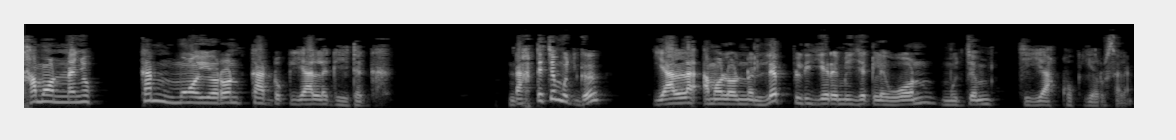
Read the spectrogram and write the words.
xamoon nañu kan moo yoroon kàddug yàlla giy dëgg ndaxte ca mujj ga yàlla amaloon na lépp li yeremi yëgle woon mu jëm ci yàquk yerusalem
